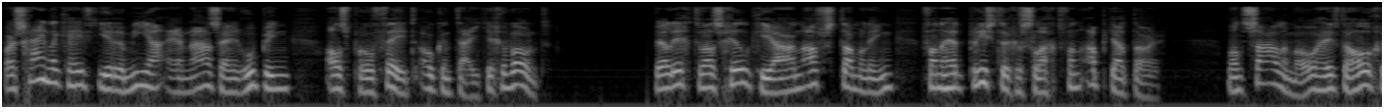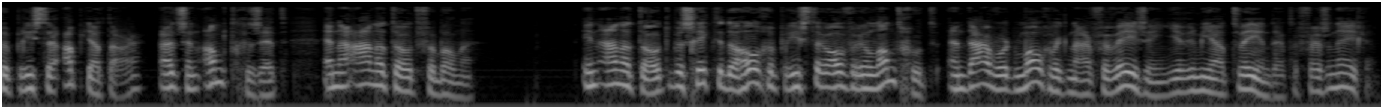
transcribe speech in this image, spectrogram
Waarschijnlijk heeft Jeremia er na zijn roeping als profeet ook een tijdje gewoond. Wellicht was Gilkia een afstammeling van het priestergeslacht van Abjatar, want Salomo heeft de hoge priester Abjatar uit zijn ambt gezet en naar Anatoot verbannen. In Anatoot beschikte de hoge priester over een landgoed en daar wordt mogelijk naar verwezen in Jeremia 32 vers 9.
